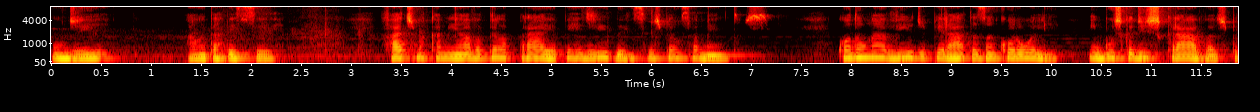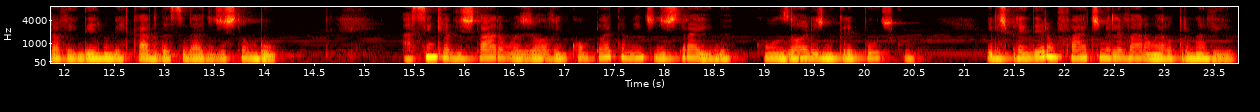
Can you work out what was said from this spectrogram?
Um dia, ao entardecer, Fátima caminhava pela praia perdida em seus pensamentos, quando um navio de piratas ancorou ali em busca de escravas para vender no mercado da cidade de Istambul. Assim que avistaram a jovem completamente distraída, com os olhos no crepúsculo, eles prenderam Fátima e levaram ela para o navio.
